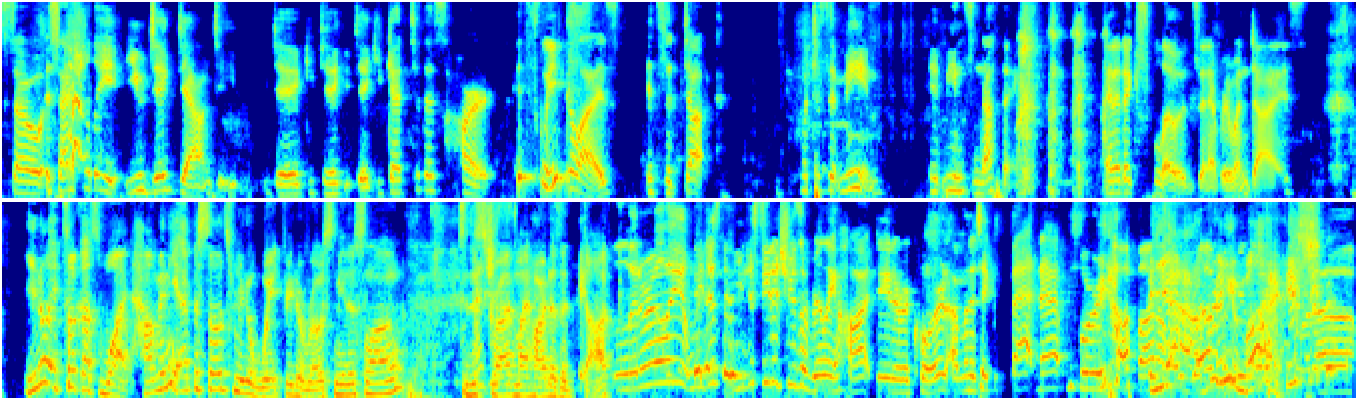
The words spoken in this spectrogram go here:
So essentially, you dig down deep, you dig, you dig, you dig, you get to this heart. it squeaks. Realize it's a duck. What does it mean? It means nothing, and it explodes, and everyone dies. You know, it took us what? How many episodes for me to wait for you to roast me this long to describe just- my heart as a duck? Literally, we just you just need to choose a really hot day to record. I'm gonna take a fat nap before we hop on. Yeah, pretty and be like, much. "What up?"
